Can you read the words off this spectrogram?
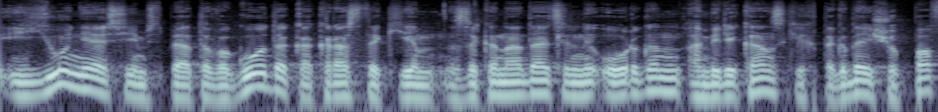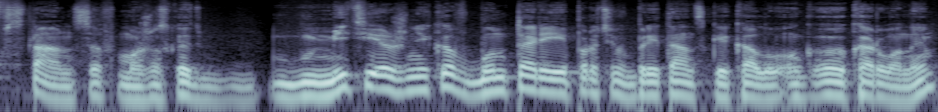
июня 1975 года как раз-таки законодательный орган американских тогда еще повстанцев, можно сказать, мятежников, бунтарей против британской короны,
